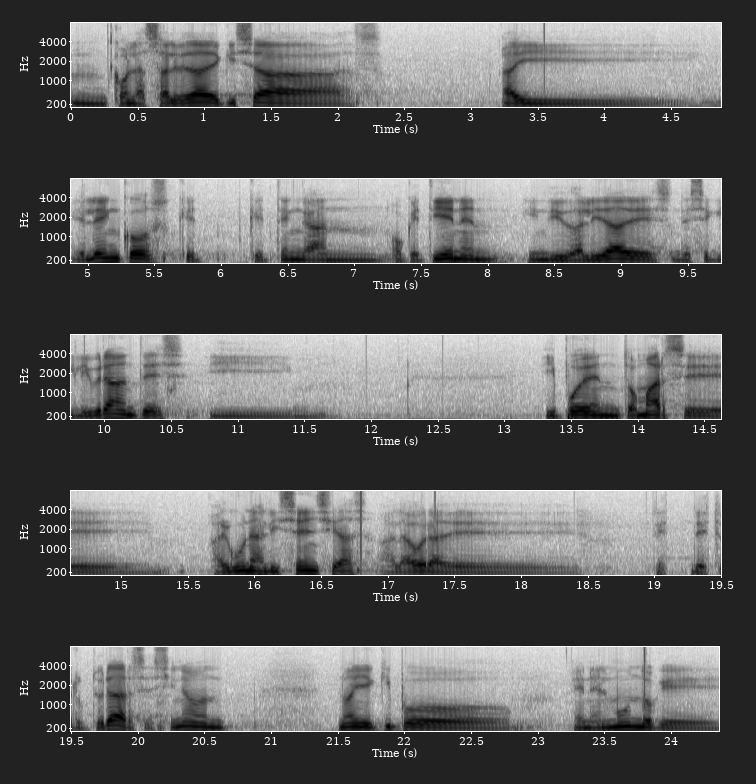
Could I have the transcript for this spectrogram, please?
mm, con la salvedad de quizás hay elencos que, tengan o que tienen individualidades desequilibrantes y, y pueden tomarse algunas licencias a la hora de, de estructurarse, si no no hay equipo en el mundo que,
